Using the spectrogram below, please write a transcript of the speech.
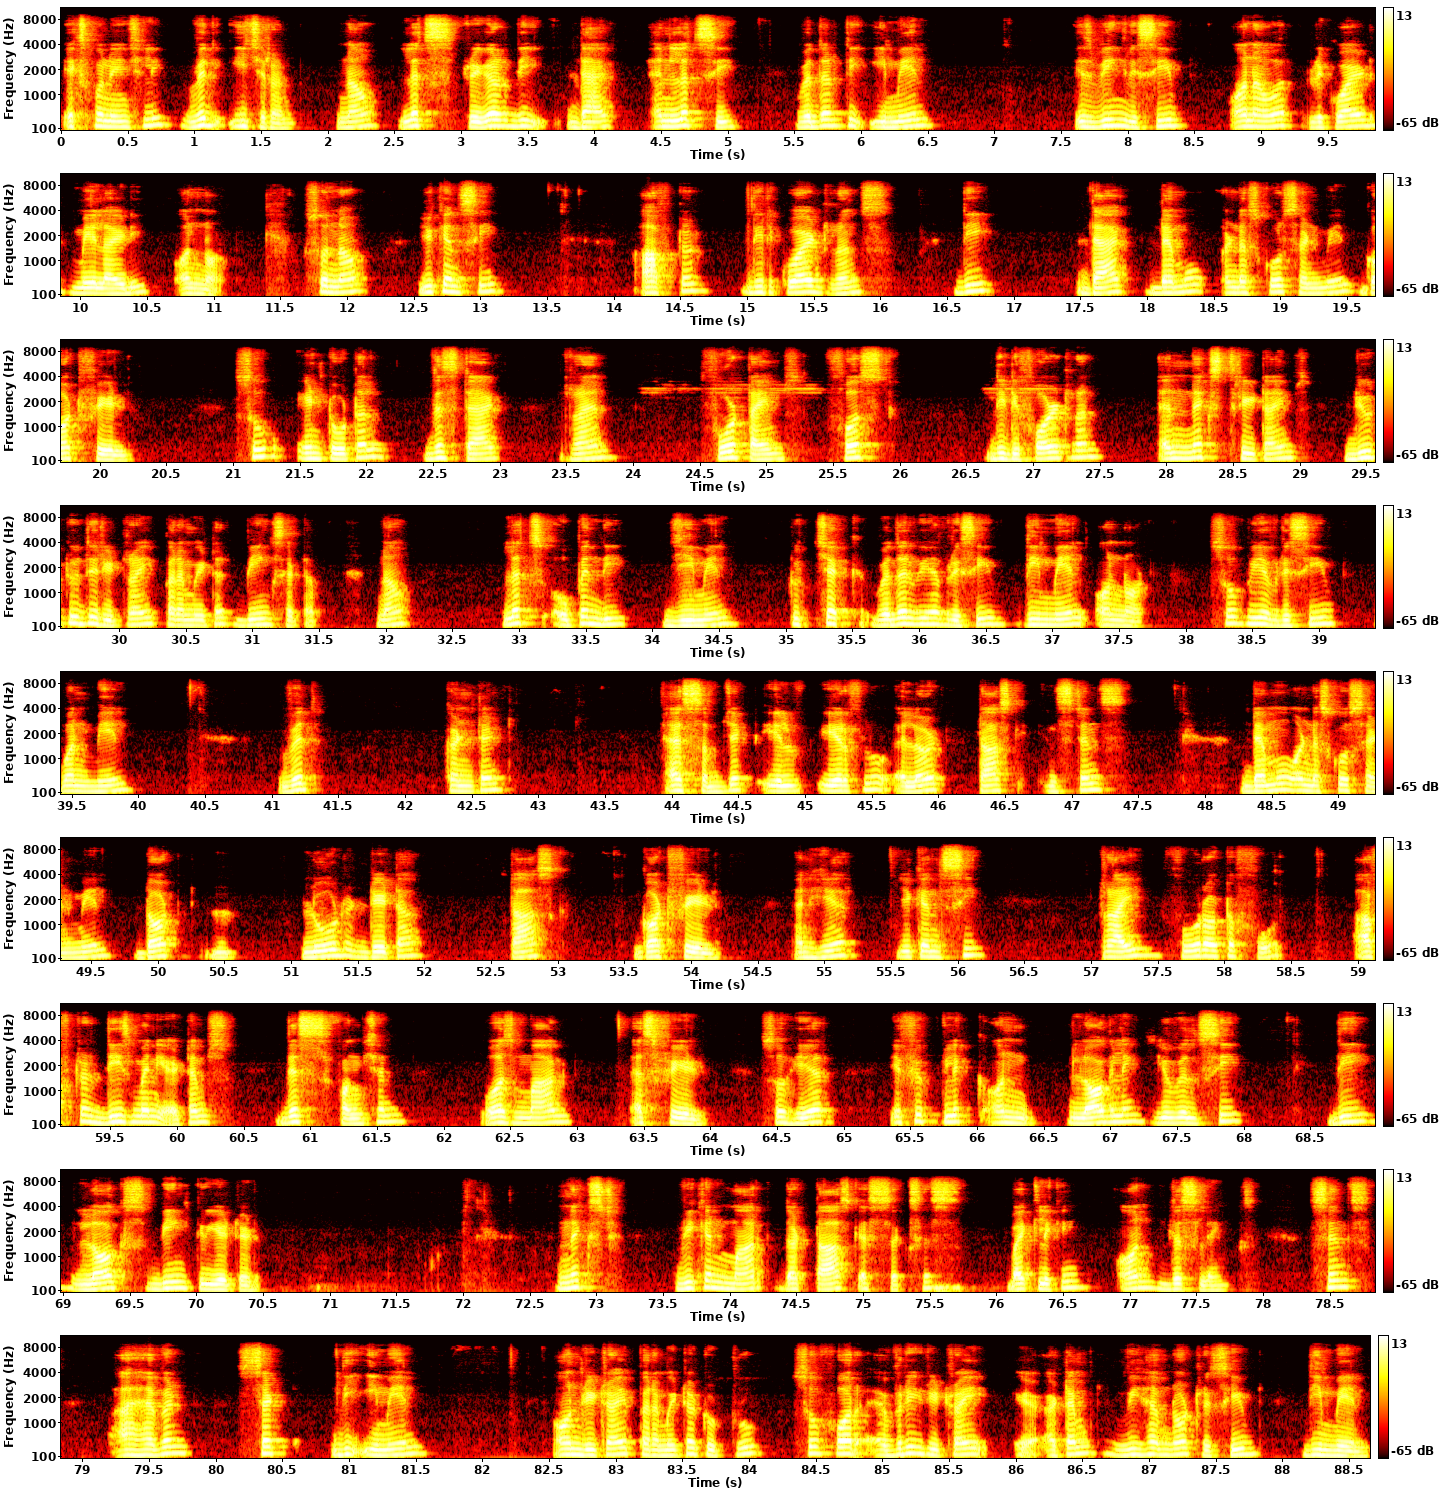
exponentially with each run. Now let's trigger the DAG and let's see whether the email is being received on our required mail ID or not. So now you can see after the required runs the DAG demo underscore send mail got failed. So in total this DAG ran four times first the default run and next three times due to the retry parameter being set up. Now let's open the Gmail to check whether we have received the mail or not. So we have received one mail with content as subject airflow alert task instance demo underscore send mail dot load data task got failed. And here you can see try 4 out of 4 after these many attempts this function was marked as failed. So here if you click on log link you will see the logs being created. Next we can mark the task as success by clicking on this link. Since I haven't set the email on retry parameter to true. So for every retry uh, attempt we have not received the mail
